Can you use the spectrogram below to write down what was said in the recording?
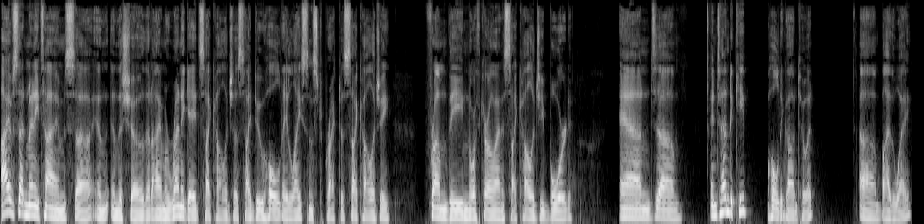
I have said many times uh, in in the show that I am a renegade psychologist. I do hold a license to practice psychology from the North Carolina Psychology Board and um, intend to keep holding on to it, uh, by the way.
